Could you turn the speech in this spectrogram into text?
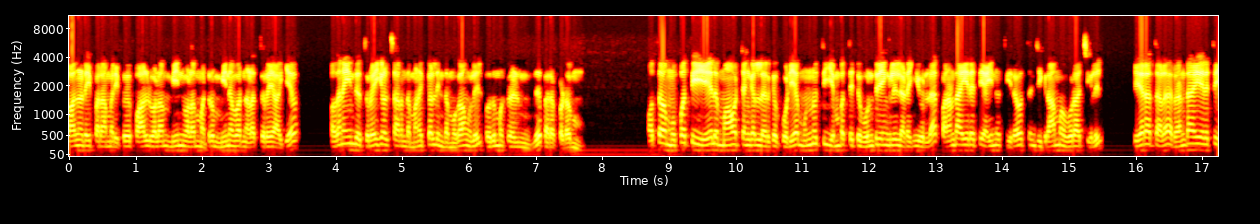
கால்நடை பராமரிப்பு பால்வளம் மீன்வளம் மற்றும் மீனவர் நலத்துறை ஆகிய பதினைந்து துறைகள் சார்ந்த மனுக்கள் இந்த முகாம்களில் பொதுமக்களிடமிருந்து பெறப்படும். மொத்தம் முப்பத்தி ஏழு மாவட்டங்களில் இருக்கக்கூடிய முன்னூத்தி எண்பத்தெட்டு ஒன்றியங்களில் அடங்கியுள்ள பன்னெண்டாயிரத்தி ஐநூத்தி இருபத்தஞ்சு கிராம ஊராட்சிகளில் ஏறத்தாழ ரெண்டாயிரத்தி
